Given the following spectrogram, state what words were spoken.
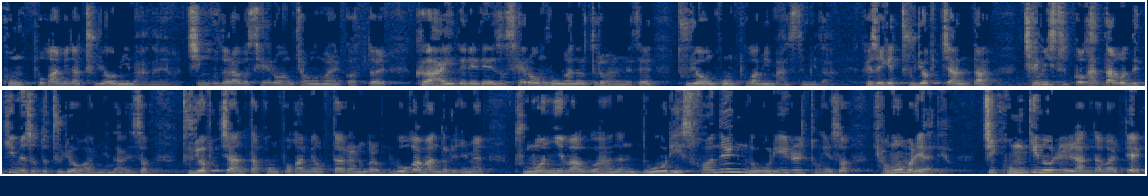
공포감이나 두려움이 많아요. 친구들하고 새로운 경험할 것들, 그 아이들에 대해서 새로운 공간으로 들어가는 것에 두려운 공포감이 많습니다. 그래서 이게 두렵지 않다. 재밌을 것 같다고 느끼면서도 두려워합니다. 그래서 두렵지 않다, 공포감이 없다라는 걸 뭐가 만들어지냐면 부모님하고 하는 놀이, 선행 놀이를 통해서 경험을 해야 돼요. 즉 공기놀이를 한다고 할 때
